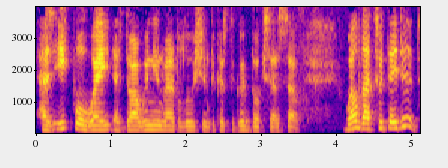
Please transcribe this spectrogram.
has equal weight as Darwinian revolution because the good book says so. Well, that's what they did.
